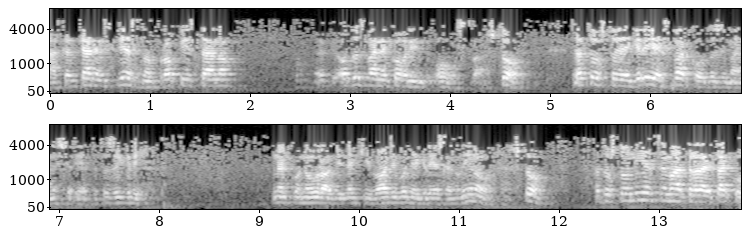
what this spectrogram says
A kad kažem svjesno propisano, oduzimanje govorim ovu stvar. Što? Zato što je grije svako oduzimanje šerijata. To je grije. Neko ne uradi neki vadi, bude griješan. Nije novotar. Što? Zato što on nije smatra da je tako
